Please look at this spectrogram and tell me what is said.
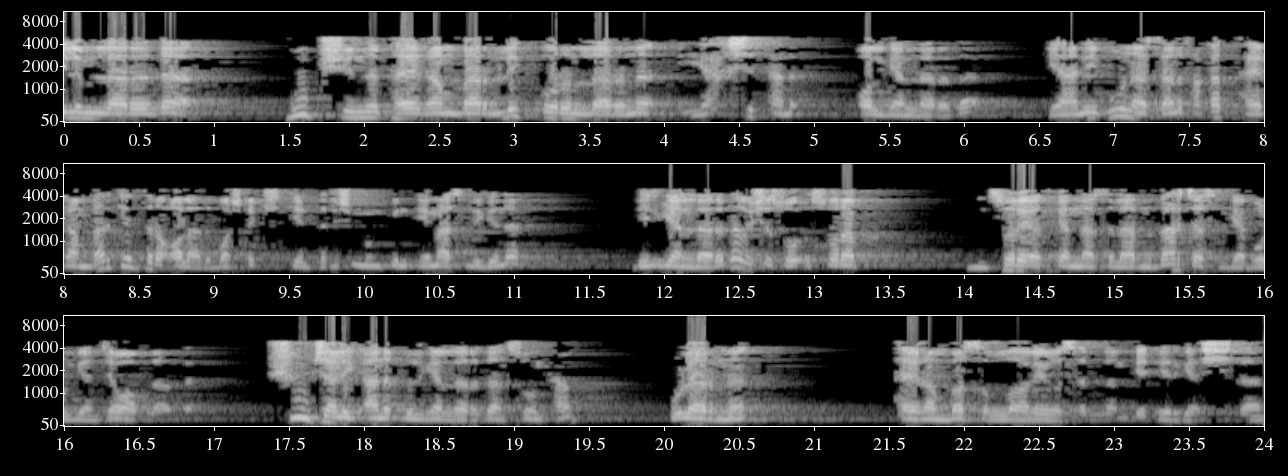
ilmlarida bu kishini payg'ambarlik o'rinlarini yaxshi tanib olganlarida ya'ni bu narsani faqat payg'ambar keltira oladi boshqa kishi keltirishi mumkin emasligini bilganlarida o'sha so'rab so'rayotgan narsalarni barchasiga bo'lgan javoblarda shunchalik aniq bilganlaridan so'ng ham ularni payg'ambar sollallohu alayhi vasallamga ergashishdan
